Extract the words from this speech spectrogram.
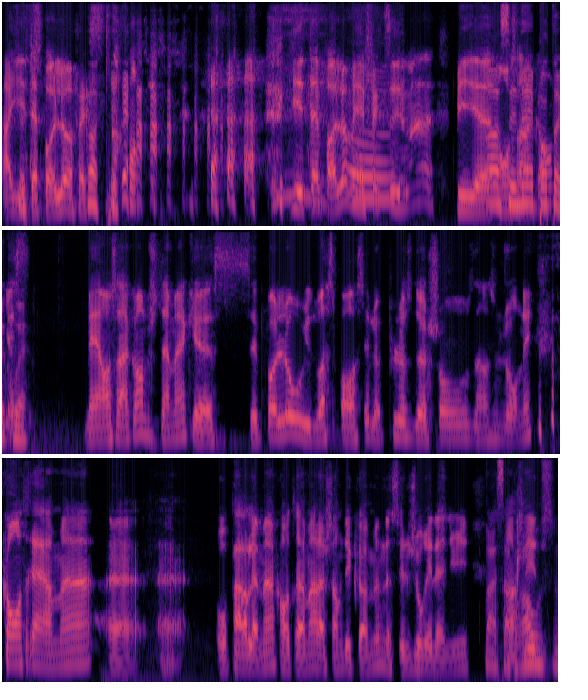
Ah, il était pas là, fait que sinon- il était pas là, mais Ah. effectivement. Puis, euh, Ah, on c'est se rend n'importe quoi. Mais on se rend compte justement que c'est pas là où il doit se passer le plus de choses dans une journée, contrairement euh, euh, au Parlement, contrairement à la Chambre des communes, c'est le jour et la nuit. Ben, ça brasse. hein.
